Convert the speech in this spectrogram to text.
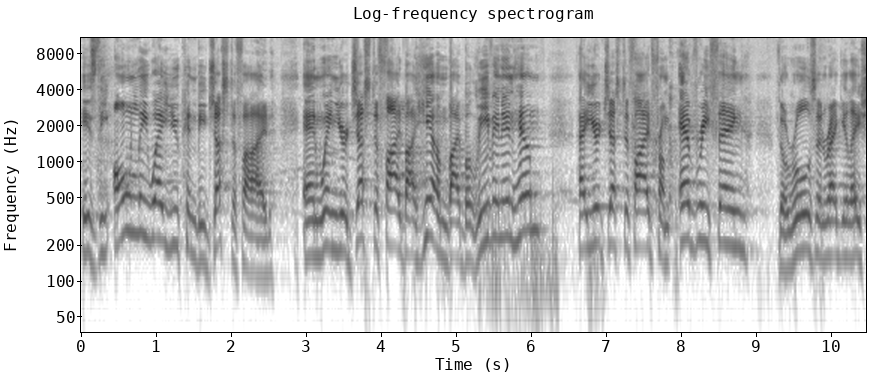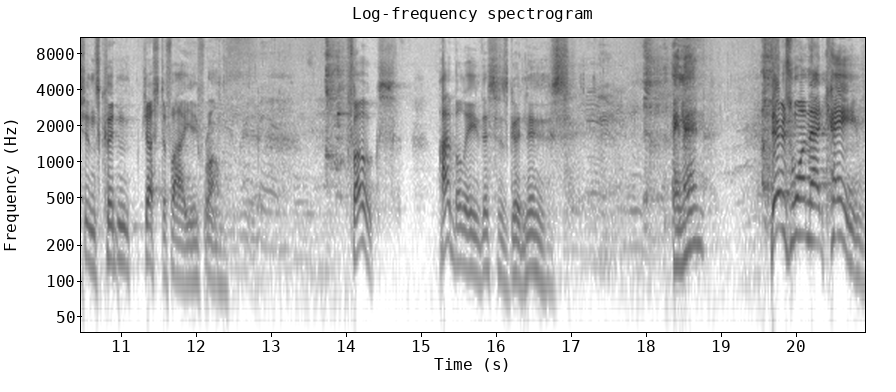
is the only way you can be justified. And when you're justified by him, by believing in him, hey, you're justified from everything the rules and regulations couldn't justify you from. Folks, I believe this is good news. Amen. There's one that came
